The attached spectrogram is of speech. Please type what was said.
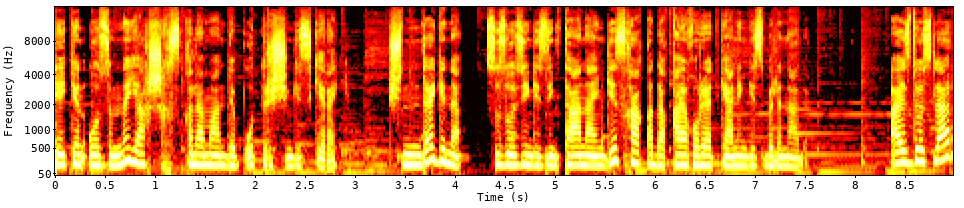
lekin o'zimni yaxshi his qilaman deb o'tirishingiz kerak. Shundagina siz o'zingizning tanangiz haqida qayg'urayotganingiz bilinadi. Aziz do'stlar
